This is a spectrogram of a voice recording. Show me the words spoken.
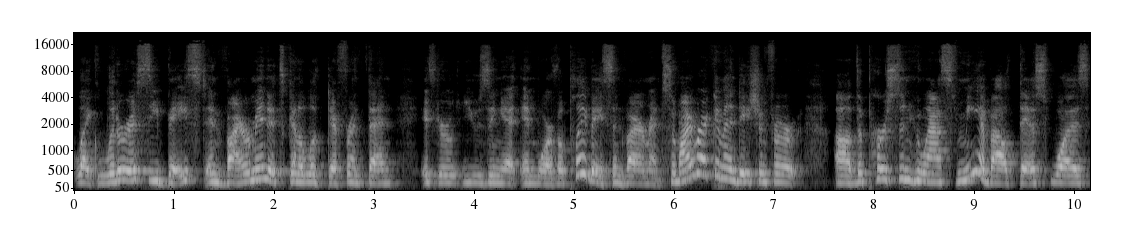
like literacy based environment, it's going to look different than if you're using it in more of a play based environment. So, my recommendation for uh, the person who asked me about this was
